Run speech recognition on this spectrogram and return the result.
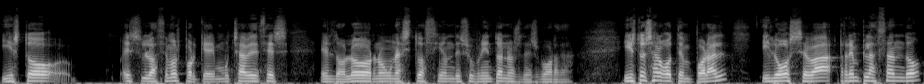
Y esto es, lo hacemos porque muchas veces el dolor, ¿no? una situación de sufrimiento nos desborda. Y esto es algo temporal y luego se va reemplazando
